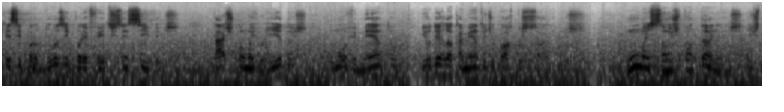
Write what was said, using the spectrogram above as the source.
que se produzem por efeitos sensíveis, tais como os ruídos, o movimento e o deslocamento de corpos sólidos. Umas são espontâneas, isto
